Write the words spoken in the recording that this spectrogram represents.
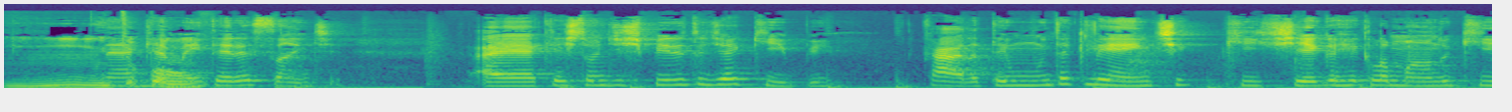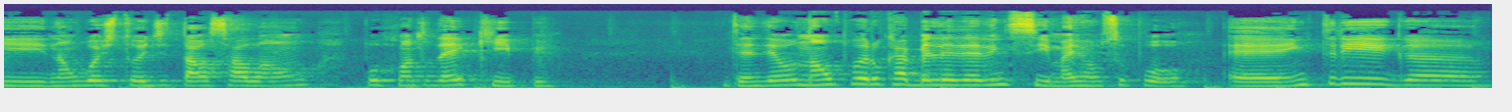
Hum, muito né? bom. Que é bem interessante. É a questão de espírito de equipe. Cara, tem muita cliente que chega reclamando que não gostou de tal salão por conta da equipe. Entendeu? Não por o cabeleireiro em si, mas vamos supor, é intriga,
